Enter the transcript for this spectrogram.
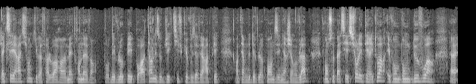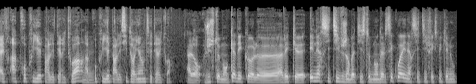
l'accélération qu'il va falloir mettre en œuvre pour développer, pour atteindre les objectifs que vous avez rappelés en termes de développement des énergies renouvelables, vont se passer sur les territoires et vont donc devoir être appropriés par les territoires, mmh. appropriés par les citoyens de ces territoires. Alors justement, cas d'école euh, avec euh, Énercitif, Jean-Baptiste Blondel. C'est quoi Énercitif Expliquez-nous.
